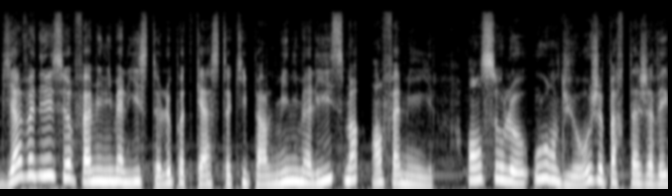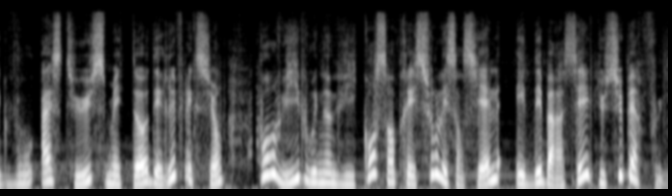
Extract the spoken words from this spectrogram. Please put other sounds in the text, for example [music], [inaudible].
Bienvenue sur Familimaliste, le podcast qui parle minimalisme en famille. En solo ou en duo, je partage avec vous astuces, méthodes et réflexions pour vivre une vie concentrée sur l'essentiel et débarrassée du superflu.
